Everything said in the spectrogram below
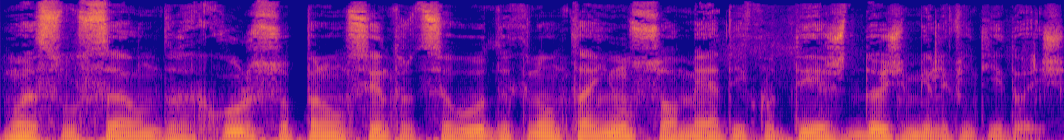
Uma solução de recurso para um centro de saúde que não tem um só médico desde 2022.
